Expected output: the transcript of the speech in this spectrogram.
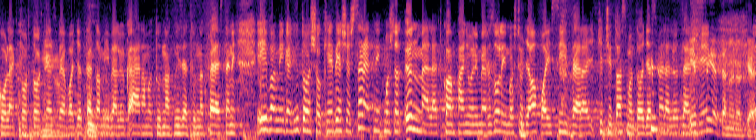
napkollektortól kezdve, vagy a tehát amivel ők áramot tudnak, vizet tudnak fejleszteni. Éva, még egy utolsó kérdés, és szeretnék most az ön mellett kampányolni, mert Zoli most ugye apai szívvel egy kicsit azt mondta, hogy ez felelőtlenség. Én féltem önöket.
